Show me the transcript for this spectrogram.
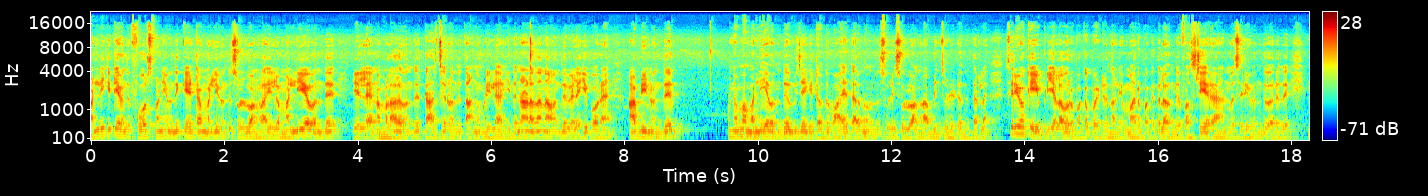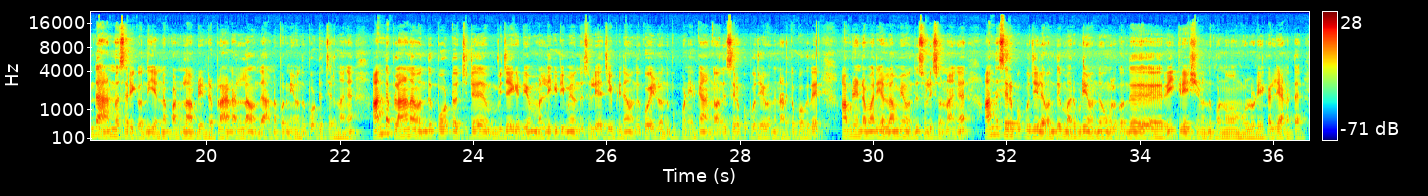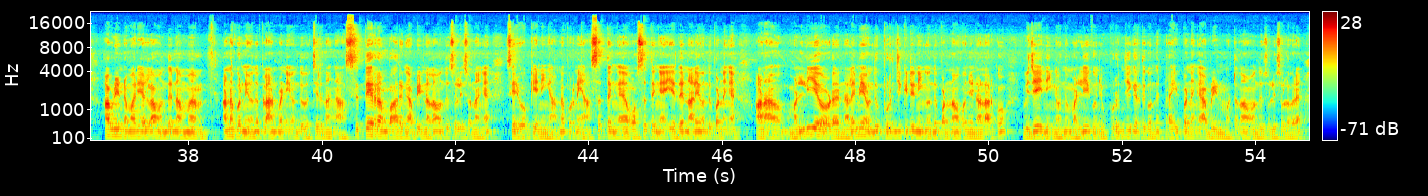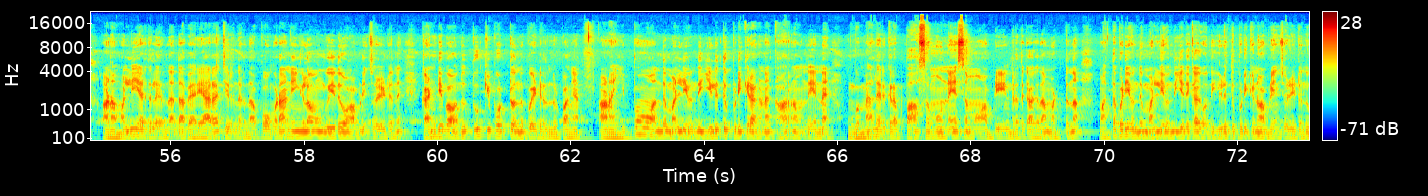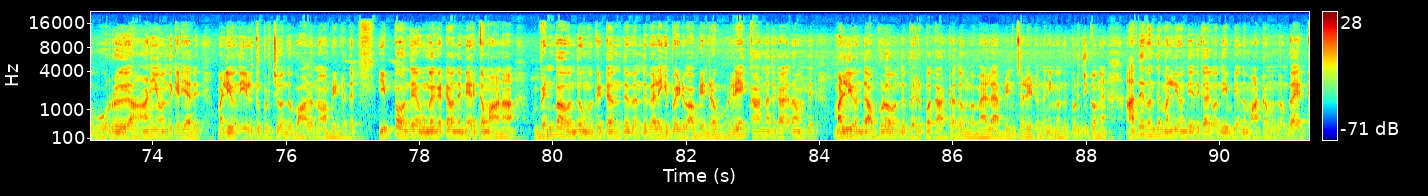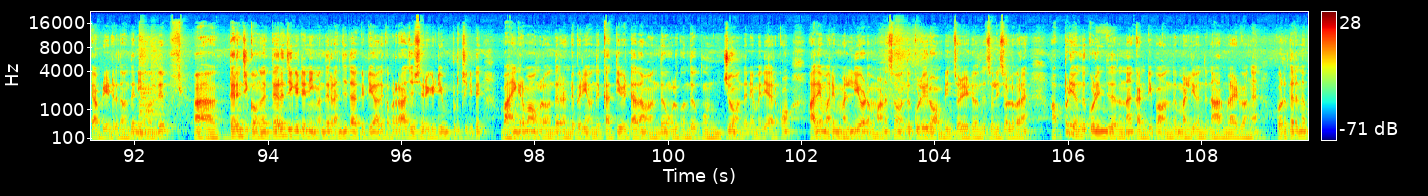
மல்லிக்கிட்டே வந்து ஃபோர்ஸ் பண்ணி வந்து கேட்டால் மல்லி வந்து சொல்லுவாங்களா? இல்லை மல்லியே வந்து இல்லை நம்மளால் வந்து டார்ச்சர் வந்து தாங்க முடியல. இதனால தான் நான் வந்து விலகி போகிறேன் அப்படின்னு வந்து நம்ம மல்லியை வந்து விஜய்கிட்ட வந்து வாயை திறந்து வந்து சொல்லி சொல்லுவாங்களா அப்படின்னு சொல்லிட்டு வந்து தெரில சரி ஓகே இப்படியெல்லாம் ஒரு பக்கம் போயிட்டு இருந்தாலையும் மறு பக்கத்தில் வந்து ஃபஸ்ட் இயர் ஆனிவர்சரி வந்து வருது. இந்த ஆனிவர்சரிக்கு வந்து என்ன பண்ணலாம் அப்படின்ற பிளான் எல்லாம் வந்து அன்னபூர்ணி வந்து போட்டு வச்சுருந்தாங்க. அந்த பிளானை வந்து போட்டு வச்சுட்டு விஜய்கிட்டையும் மல்லிகிட்டையுமே வந்து சொல்லியாச்சு. இப்படி தான் வந்து கோயில் வந்து புக் பண்ணியிருக்கேன். அங்கே வந்து சிறப்பு பூஜை வந்து நடக்க போகுது அப்படின்ற மாதிரி எல்லாமே வந்து சொல்லி சொன்னாங்க. அந்த சிறப்பு பூஜையில் வந்து மறுபடியும் வந்து உங்களுக்கு வந்து ரீக்ரியேஷன் வந்து பண்ணுவோம் உங்களுடைய கல்யாணத்தை அப்படின்ற மாதிரி எல்லாம் வந்து நம்ம அன்னபூர்ணி வந்து பிளான் பண்ணி பண்ணி வந்து வச்சுருந்தாங்க. அசத்திடுறேன் பாருங்க அப்படின்னலாம் வந்து சொல்லி சொன்னாங்க. சரி ஓகே. நீங்கள் அன்னபூர்ணியை அசத்துங்க ஒசத்துங்க எதுனாலையும் வந்து பண்ணுங்கள் ஆனால் மல்லியோட நிலைமையை வந்து புரிஞ்சுக்கிட்டு நீங்கள் வந்து பண்ணால் கொஞ்சம் நல்லாயிருக்கும். விஜய் நீங்கள் வந்து மல்லியை கொஞ்சம் புரிஞ்சுக்கிறதுக்கு வந்து ட்ரை பண்ணுங்க அப்படின்னு மட்டும் தான் வந்து சொல்லி சொல்ல வரேன். ஆனால் மல்லி இடத்துல இருந்தால் தான் வேறு யாராச்சும் இருந்திருந்தால் போங்கடா நீங்களும் உங்கள் இதுவும் அப்படின்னு சொல்லிட்டு வந்து கண்டிப்பாக வந்து தூக்கி போட்டு வந்து போயிட்டு இருந்திருப்பாங்க. ஆனால் இப்போவும் வந்து மல்லி வந்து இழுத்து பிடிக்கிறாங்கன்னா காரணம் வந்து என்ன? உங்கள் மேலே இருக்கிற பாசமோ நேசமோ அப்படின்றதுக்காக தான் மட்டும்தான். மற்றபடி வந்து மல்லி வந்து எதுக்காக வந்து இழுத்து பிடிக்கணும் அப்படின்னு சொல்லிட்டு வந்து ஒரு ஆணையும் வந்து கிடையாது. மல்லி வந்து இழுத்து பிடிச்சி வந்து வாழணும் அப்படின்றது. இப்போ வந்து உங்ககிட்ட வந்து நெருக்கமானால் வெண்பா வந்து உங்ககிட்ட வந்து வந்து விலகி போயிடுவா அப்படின்ற ஒரே காரணத்துக்காக தான் வந்து மல்லி வந்து அவ்வளோ வந்து வெறுப்பை காட்டுறது உங்கள் மேலே அப்படின்னு சொல்லிட்டு வந்து நீங்கள் வந்து புரிஞ்சுக்கோங்க. அது வந்து மல்லி வந்து எதுக்காக வந்து இப்படி வந்து மாற்றம் வந்து உண்டாயிருக்கு அப்படின்றத வந்து நீங்கள் வந்து தெரிஞ்சுக்கோங்க. தெரிஞ்சுக்கிட்டு நீங்கள் வந்து ரஞ்சிதா கிட்டேயும் அதுக்கப்புறம் ராஜேஸ்வரி கிட்டேயும் பிடிச்சிக்கிட்டு பயங்கரமாக அவங்கள வந்து ரெண்டு பேரையும் வந்து கத்தி விட்டால் தான் வந்து உங்களுக்கு வந்து கொஞ்சம் வந்து நிம்மதியாக இருக்கும். அதே மாதிரி மல்லியோட மனசும் வந்து குளிரும் அப்படின்னு சொல்லிட்டு வந்து சொல்லி சொல்ல வரேன். அப்படி வந்து குளிர்ந்ததுன்னா கண்டிப்பாக வந்து மல்லி வந்து நார்மலாகிடுவாங்க பொறுத்திருந்து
